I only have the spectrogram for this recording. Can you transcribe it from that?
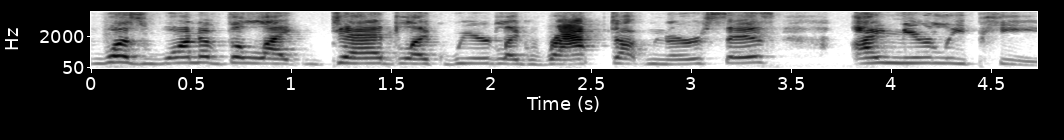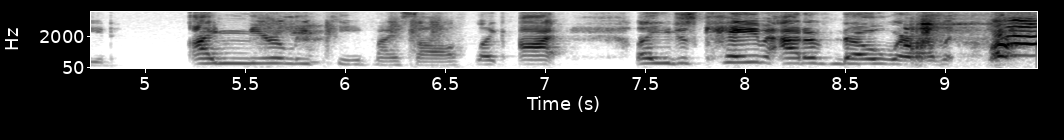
was one of the like dead like weird like wrapped up nurses i nearly peed I nearly peed myself. Like I like it just came out of nowhere. I was like, ah!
